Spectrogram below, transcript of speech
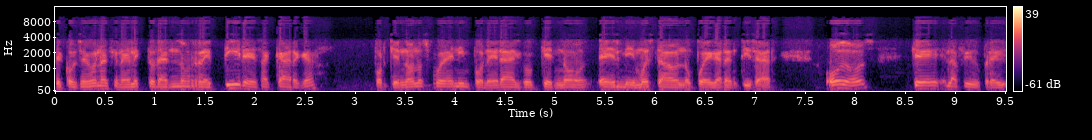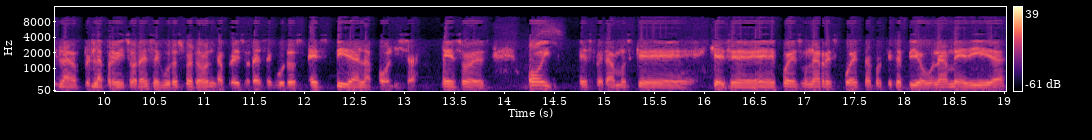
el Consejo Nacional Electoral nos retire esa carga porque no nos pueden imponer algo que no el mismo Estado no puede garantizar. O dos, que la, la, la previsora de seguros, perdón, la previsora de seguros expida la póliza. Eso es. Hoy esperamos que, que se dé pues una respuesta porque se pidió una medida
